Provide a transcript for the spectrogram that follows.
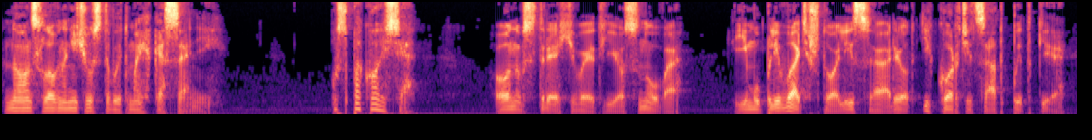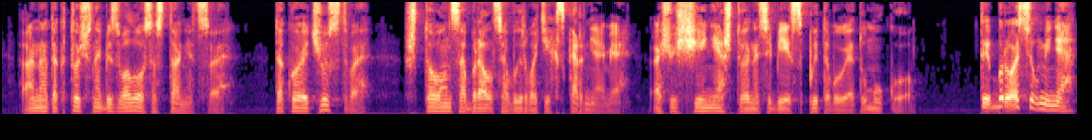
но он словно не чувствует моих касаний. «Успокойся!» Он встряхивает ее снова. Ему плевать, что Алиса орет и корчится от пытки — она так точно без волос останется. Такое чувство, что он собрался вырвать их с корнями. Ощущение, что я на себе испытываю эту муку. «Ты бросил меня!»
